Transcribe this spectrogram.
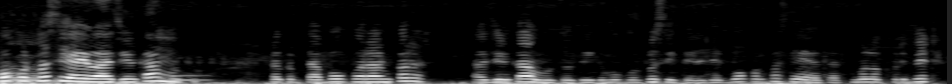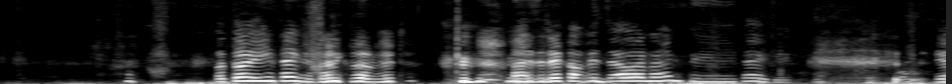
બપોર પછી આવ્યા આજે કામ હતું. નકરતા બપોર આમ કરે આજે કામ હતું તે કે બપોર પછી તેડી જાય બપોર પછી આવ્યા હતા મળો ઘડી બેઠા. તો એ થાય કે ઘડીક વાર બેઠા. આજે રેખાબેન જવાના ને તે થાય કે. એ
